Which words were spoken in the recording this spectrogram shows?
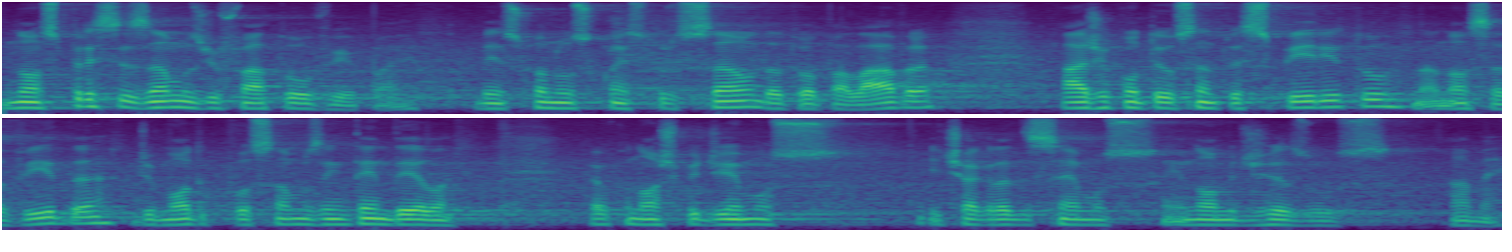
nós precisamos de fato ouvir, Pai. Abençoa-nos com a instrução da tua palavra Age com teu Santo Espírito na nossa vida, de modo que possamos entendê-la. É o que nós pedimos e te agradecemos em nome de Jesus. Amém.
